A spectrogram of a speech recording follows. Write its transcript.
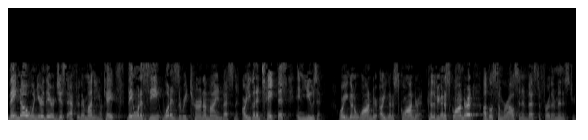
They know when you're there just after their money. Okay? They want to see what is the return on my investment. Are you going to take this and use it? Or are you going to wander? Are you going to squander it? Because if you're going to squander it, I'll go somewhere else and invest to further ministry.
